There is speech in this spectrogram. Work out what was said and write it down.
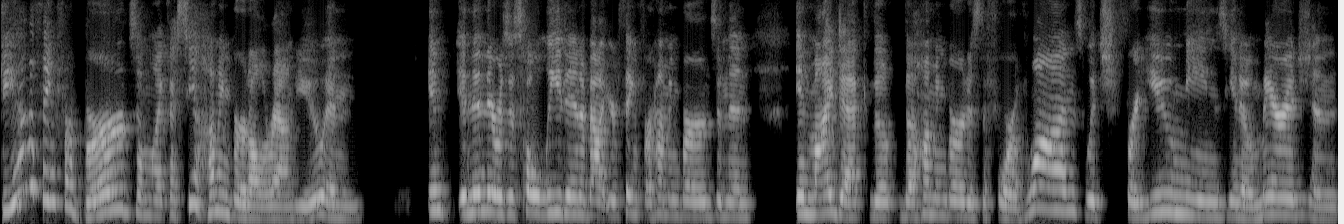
do you have a thing for birds? I'm like i see a hummingbird all around you. And in, and then there was this whole lead in about your thing for hummingbirds. And then in my deck the the hummingbird is the four of wands which for you means you know marriage and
